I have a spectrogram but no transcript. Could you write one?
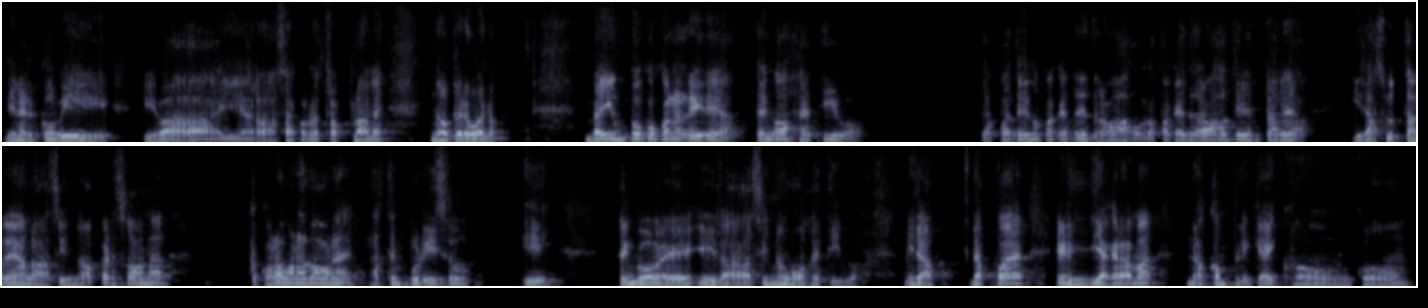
viene el COVID y, va y arrasa con nuestros planes, ¿no? Pero bueno, veis un poco cuál es la idea. Tengo objetivos, después tengo paquetes de trabajo. Los paquetes de trabajo tienen tareas y las subtareas las asigno a personas, a colaboradores, las temporizo y tengo eh, y las asigno un objetivo. Mira, después el diagrama no os compliquéis con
